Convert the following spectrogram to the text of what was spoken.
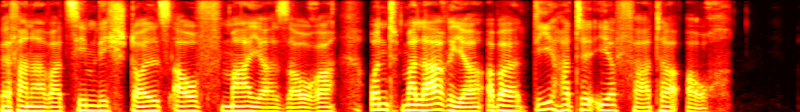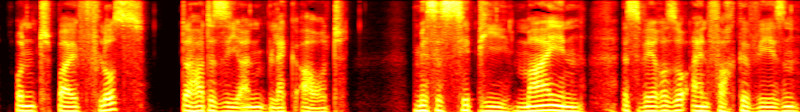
Befana war ziemlich stolz auf Maya-Saurer und Malaria, aber die hatte ihr Vater auch. Und bei Fluss da hatte sie einen Blackout. Mississippi, mein, es wäre so einfach gewesen.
